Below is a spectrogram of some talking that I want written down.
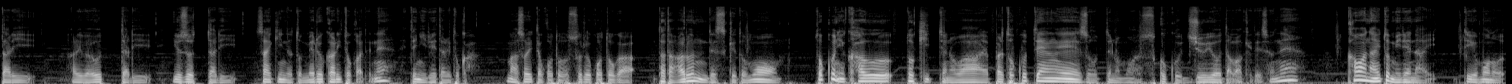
たり、あるいは売ったり、譲ったり、最近だとメルカリとかでね、手に入れたりとか、まあそういったことをすることが多々あるんですけども、特に買う時っていうのは、やっぱり特典映像っていうのもすごく重要なわけですよね。買わないと見れないっていうもの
